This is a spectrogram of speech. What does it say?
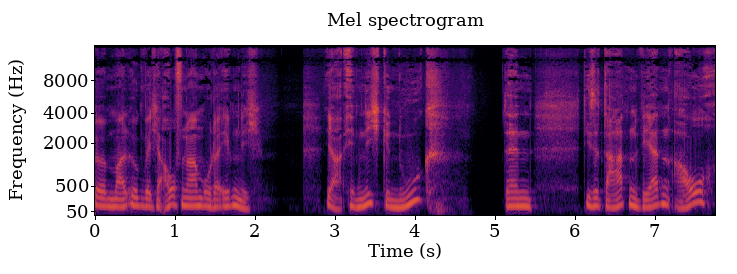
äh, mal irgendwelche Aufnahmen oder eben nicht. Ja, eben nicht genug, denn diese Daten werden auch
